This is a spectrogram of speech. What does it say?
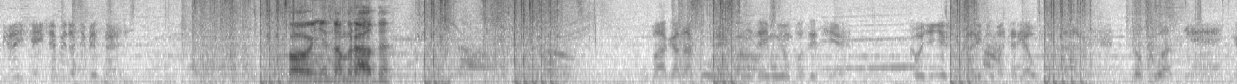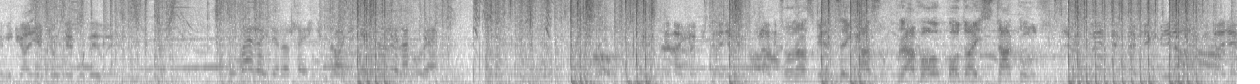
Kryj się, idziemy do ciebie, ser! Spokojnie, dam radę. Uwaga na górę, koni zajmują pozycję. Koni nie szukali tu materiałów nuklearnych. Dokładnie. Chemikalia ciągle tu były. Uważaj 06. Koni kierują się na górę. Trzymaj, kapitanie, sprawy. Coraz więcej gazu. Prawo, podaj status. Chwila, kapitanie!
